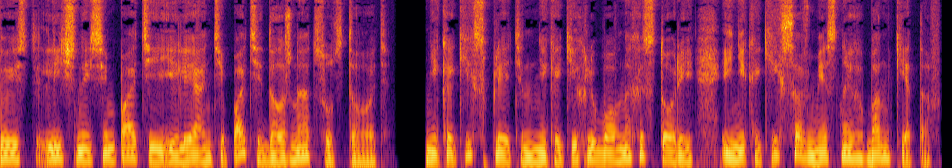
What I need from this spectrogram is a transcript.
То есть личные симпатии или антипатии должны отсутствовать. Никаких сплетен, никаких любовных историй и никаких совместных банкетов.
